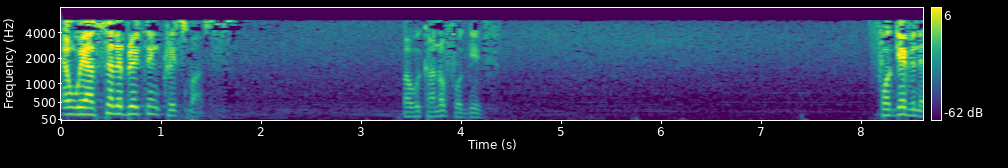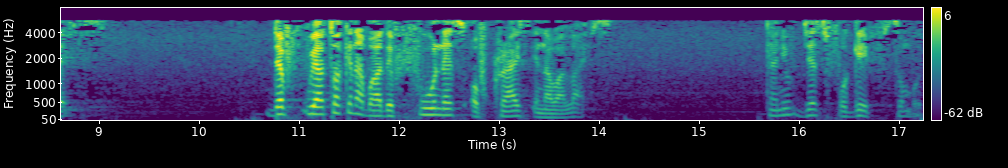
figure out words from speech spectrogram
And we are celebrating Christmas. But we cannot forgive. Forgiveness. The, we are talking about the fullness of Christ in our lives. Can you just forgive somebody?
